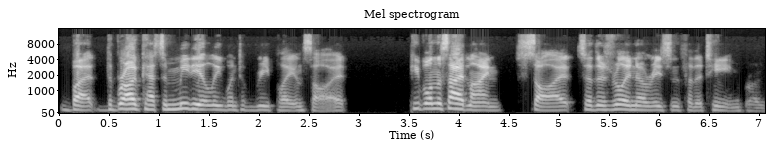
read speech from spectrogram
but the broadcast immediately went to replay and saw it. People on the sideline saw it, so there's really no reason for the team Right.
